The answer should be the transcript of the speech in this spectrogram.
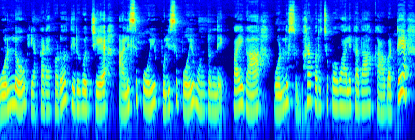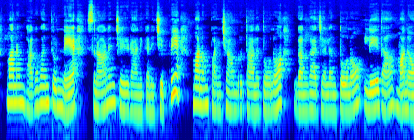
ఒళ్ళు ఎక్కడెక్కడో తిరిగొచ్చే అలిసిపోయి పులిసిపోయి ఉంటుంది. పైగా ఒళ్ళు శుభ్రపరుచుకోవాలి కదా. కాబట్టి మనం భగవంతుణ్ణి స్నానం చేయడానికని చెప్పి మనం పంచామృతాలతోనో గంగాజలంతోనో లేదా మనం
